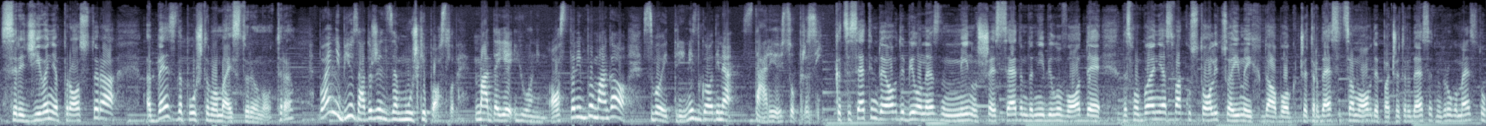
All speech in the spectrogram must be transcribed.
sređivanja prostora bez da puštamo majstore unutra. Bojan je bio zadužen za muške poslove, mada je i u onim ostalim pomagao svoj 13 godina starijoj supruzi. Kad se setim da je ovde bilo, ne znam, minus 6-7, da nije bilo vode, da smo Bojan i ja svaku stolicu, a ima ih, dao Bog, 40 samo ovde, pa 40 na drugom mestu,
